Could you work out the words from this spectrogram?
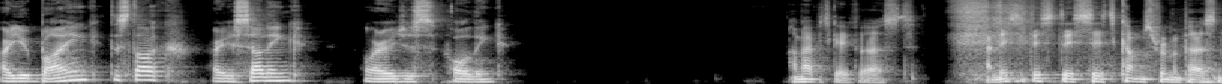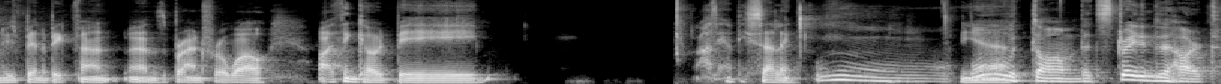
are you buying the stock? Are you selling? Or are you just holding? I'm happy to go first. And this this this, comes from a person who's been a big fan of the brand for a while. I think I would be. I think I'd be selling. Ooh, Yeah. Ooh, Tom, that's straight into the heart.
